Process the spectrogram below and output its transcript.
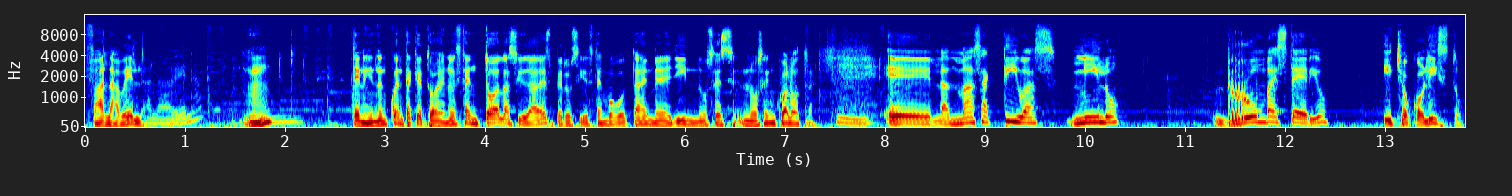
Falabella. ¿A la vela? ¿Mm? Teniendo en cuenta que todavía no está en todas las ciudades, pero sí está en Bogotá, en Medellín, no sé, no sé en cuál otra. Eh, las más activas, Milo, Rumba Estéreo y Chocolisto.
